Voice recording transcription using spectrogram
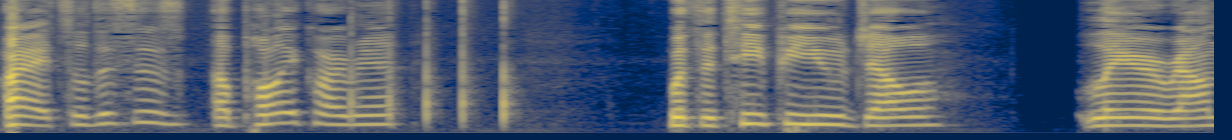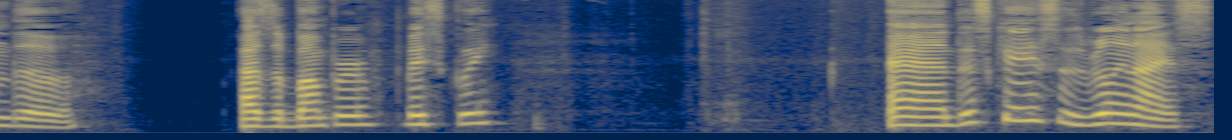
Alright, so this is a polycarbonate with the TPU gel layer around the as a bumper basically. And this case is really nice.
